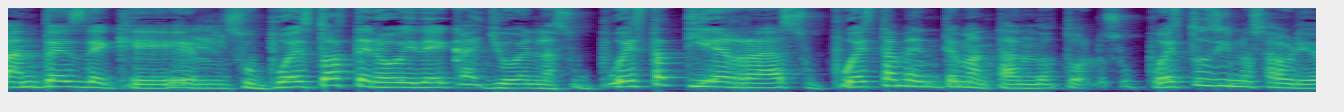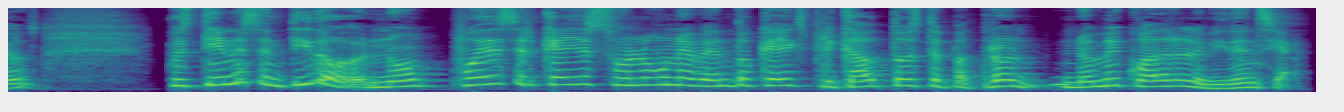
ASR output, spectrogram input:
antes de que el supuesto asteroide cayó en la supuesta Tierra, supuestamente matando a todos los supuestos dinosaurios, pues tiene sentido. No puede ser que haya solo un evento que haya explicado todo este patrón. No me cuadra la evidencia.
